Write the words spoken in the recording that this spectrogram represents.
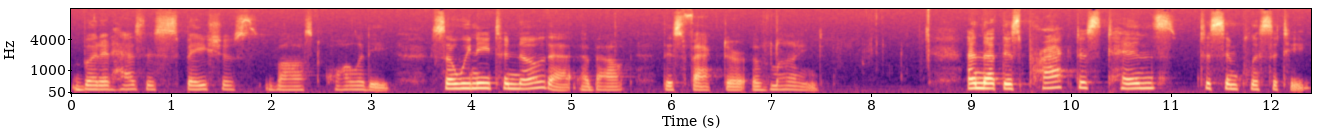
but it has this spacious, vast quality. So we need to know that about this factor of mind. And that this practice tends to simplicity,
